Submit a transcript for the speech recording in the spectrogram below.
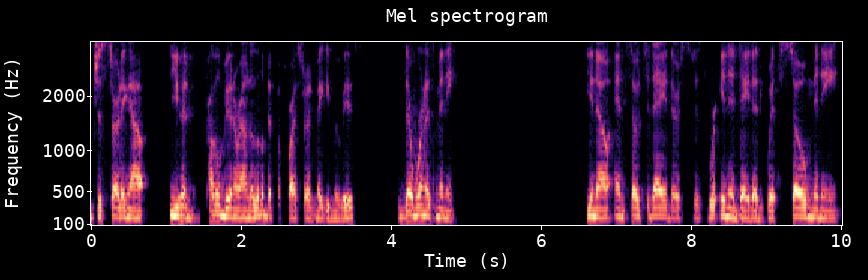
just starting out, you had probably been around a little bit before I started making movies. There weren't as many, you know, and so today there's just we're inundated with so many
